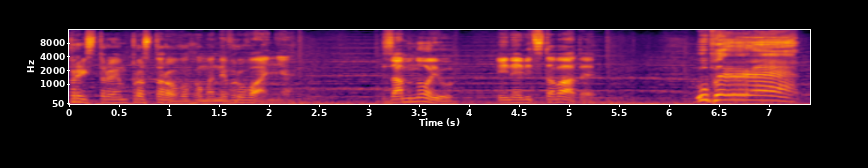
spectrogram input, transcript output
пристроєм просторового маневрування. За мною і не відставати. Уперед!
